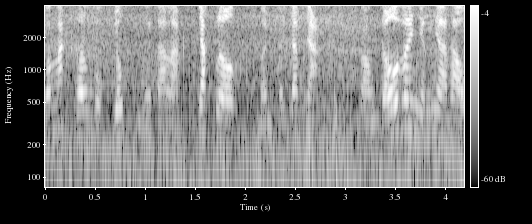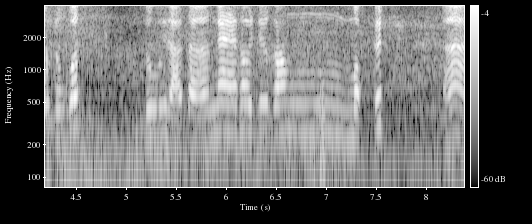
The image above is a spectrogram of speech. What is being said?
có mắc hơn một chút người ta làm chất lượng mình phải chấp nhận. Còn đối với những nhà thầu Trung Quốc tôi đã nghe thôi chứ không mục kích. Đó,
